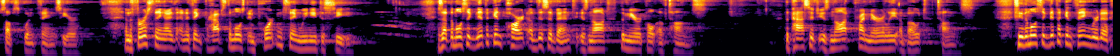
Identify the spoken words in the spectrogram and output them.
subsequent things here. And the first thing, and I think perhaps the most important thing we need to see, is that the most significant part of this event is not the miracle of tongues the passage is not primarily about tongues. See, the most significant thing we're to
